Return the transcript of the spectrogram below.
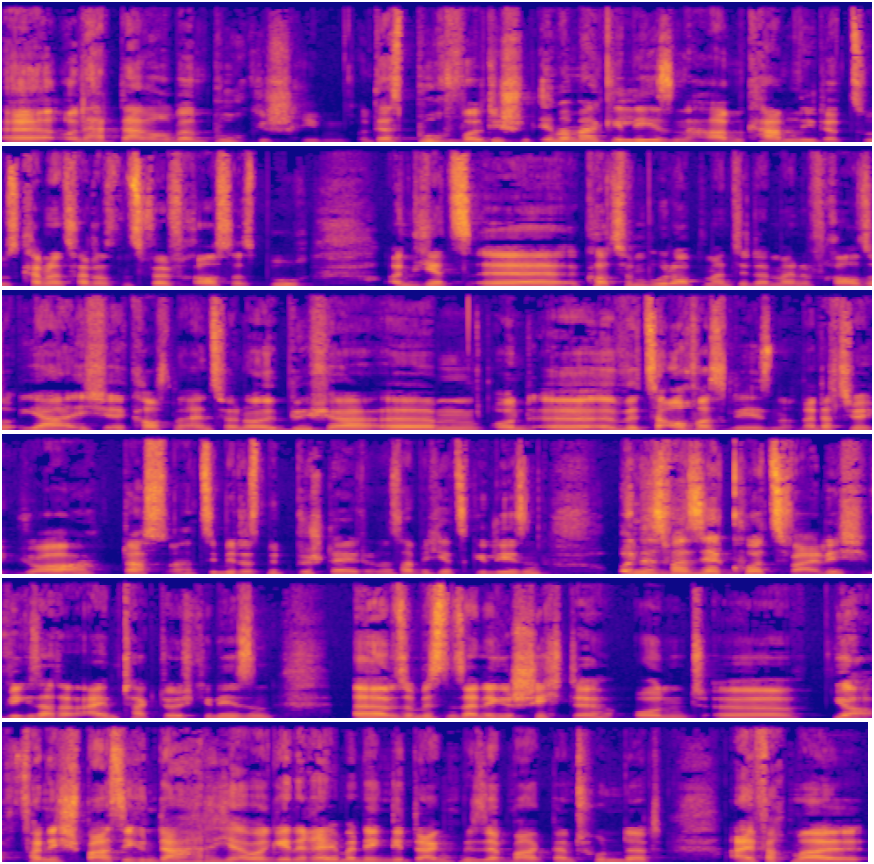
Äh, und hat darüber ein Buch geschrieben. Und das Buch wollte ich schon immer mal gelesen haben, kam nie dazu. Es kam dann 2012 raus, das Buch. Und jetzt, äh, kurz vom Urlaub, meinte dann meine Frau so, ja, ich äh, kaufe mir ein, zwei neue Bücher ähm, und äh, willst du auch was lesen? Und dann dachte ich mir, ja, das. Und dann hat sie mir das mitbestellt und das habe ich jetzt gelesen. Und es war sehr kurzweilig. Wie gesagt, an einem Tag durchgelesen. Äh, so ein bisschen seine Geschichte. Und äh, ja, fand ich spaßig. Und da hatte ich aber generell mal mal den Gedanken dieser Markland 100, einfach mal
